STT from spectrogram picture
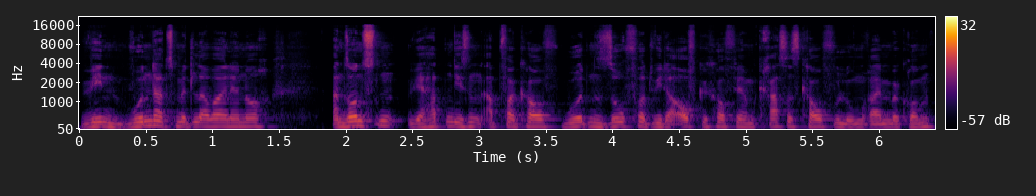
Wen wundert es mittlerweile noch? Ansonsten, wir hatten diesen Abverkauf, wurden sofort wieder aufgekauft. Wir haben krasses Kaufvolumen reinbekommen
